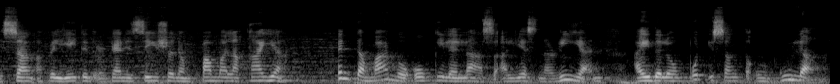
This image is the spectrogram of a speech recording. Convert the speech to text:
isang affiliated organization ng Pamalakaya Pentamano o kilala sa alias na Rian ay 21 taong gulang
